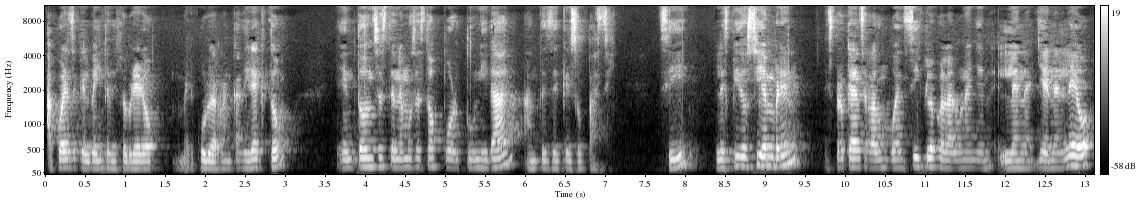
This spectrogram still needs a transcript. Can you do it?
Acuérdense que el 20 de febrero Mercurio arranca directo. Entonces tenemos esta oportunidad antes de que eso pase. ¿Sí? Les pido siembren. Espero que hayan cerrado un buen ciclo con la luna llena en Leo.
